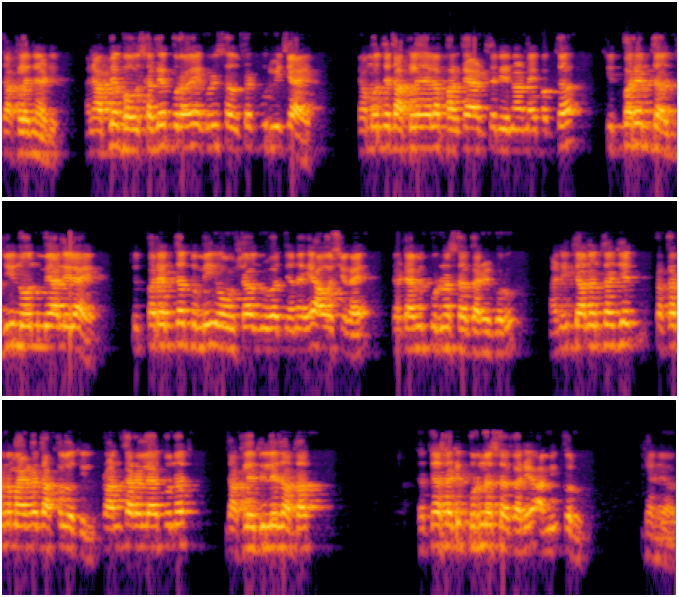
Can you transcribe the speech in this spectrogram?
दाखल्यासाठी. आणि आपले बहु सगळे पुरावे एकोणीसशे सदुसष्ट पूर्वीचे आहेत. त्यामुळे ते दाखला द्यायला फार काही अडचण येणार नाही. फक्त तिथपर्यंत जी नोंद मिळालेली आहे तिथपर्यंत तुम्ही वंशावळ जुळवत देणं हे आवश्यक आहे. त्यासाठी आम्ही पूर्ण सहकार्य करू. आणि त्यानंतर जे प्रकरण माझ्याकडे दाखल होतील प्रांत कार्यालयातूनच दाखले दिले जातात. तर त्यासाठी पूर्ण सहकार्य आम्ही करू. धन्यवाद.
